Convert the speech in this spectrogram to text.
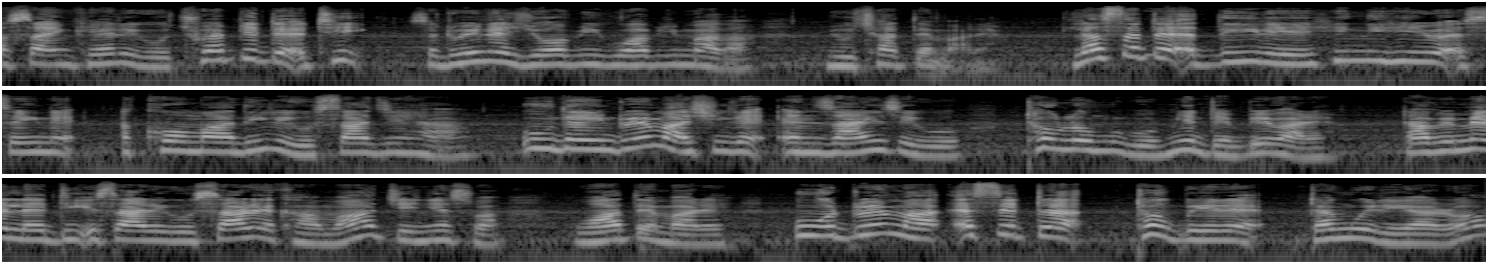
အဆိုင်ခဲတွေကိုချွဲပစ်တဲ့အထိစတွေးနဲ့ရောပြီးွားပြီးမှသာမျိုးချတတ်ပါတယ်လက်ဆက်တဲ့အသီးတွေဟင်းသီးဟင်းရွက်အစိမ်းနဲ့အခွန်မာသီးတွေကိုစားခြင်းဟာဥဒိန်တွင်းမှာရှိတဲ့ enzyme တွေကိုထုတ်လုပ်မှုကိုမြင့်တင်ပေးပါတယ် ဒါပေမဲ့လည်းဒီအစာတွေကိုစားတဲ့အခါမှာကျဉ်ညက်စွာဝါတင်ပါတယ်ဥအတွင်းမှာ acid ထုတ်ပေးတဲ့ဓာတ်ငွေတွေကတော့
